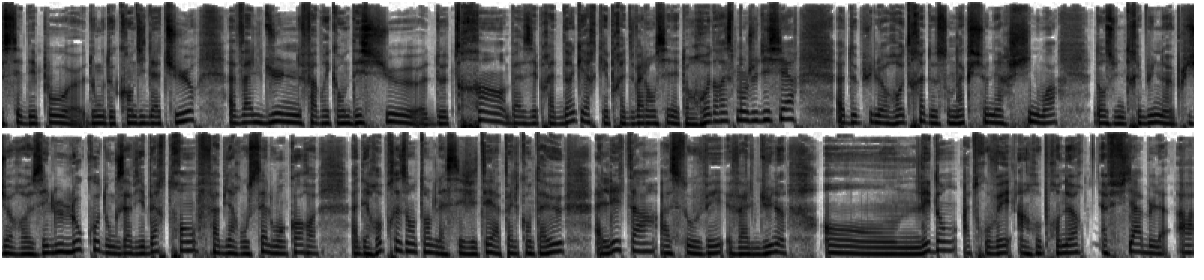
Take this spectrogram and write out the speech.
ces dépôts euh, donc de candidature. Valdune, fabricant d'essieux de trains basé près de Dunkerque et près de Valenciennes, est en redressement judiciaire euh, depuis le retrait de son actionnaire chinois. Dans une tribune, plusieurs élus locaux, donc Xavier Bertrand, Fabien Roussel ou encore des représentants de la CGT appellent quant à eux l'État à sauver Valdune en l'aidant à trouver un repreneur fiable à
